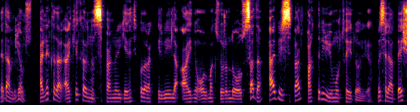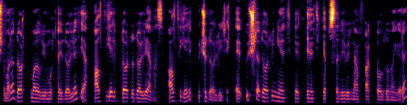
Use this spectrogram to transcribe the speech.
Neden biliyor musun? Her ne kadar erkek arının spermleri genetik olarak birbiriyle aynı olmak zorunda olsa da her bir sperm farklı bir yumurtayı döllüyor. Mesela 5 numara 4 numaralı yumurtayı dölledi ya 6 gelip 4'ü dölleyemez. 6 gelip 3'ü dölleyecek. E, 3 ile 4'ün genetik, genetik yapısı da birbirinden farklı olduğuna göre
